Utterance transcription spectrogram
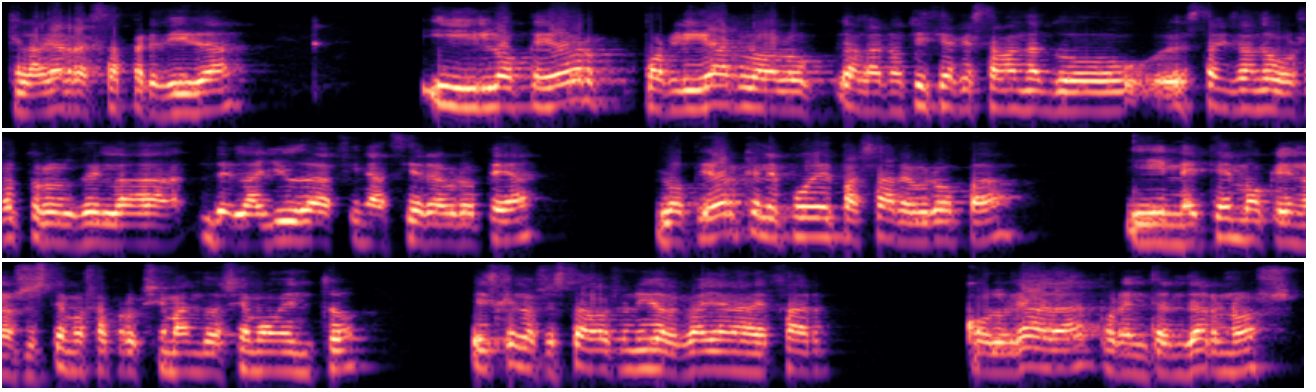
que la guerra está perdida. Y lo peor, por ligarlo a, la noticia que estaban dando, estáis dando vosotros de la, de la ayuda financiera europea, lo peor que le puede pasar a Europa, y me temo que nos estemos aproximando a ese momento, es que los Estados Unidos vayan a dejar colgada, por entendernos,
